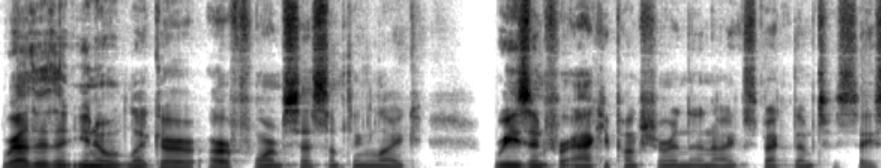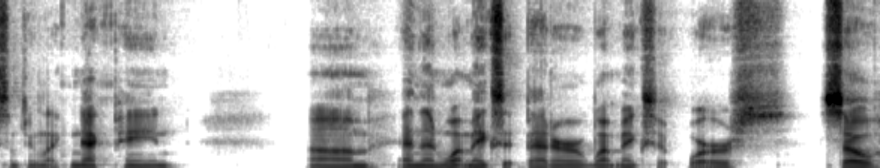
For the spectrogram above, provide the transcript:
rather than, you know, like our, our form says something like reason for acupuncture, and then I expect them to say something like neck pain, um, and then what makes it better, what makes it worse. So,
